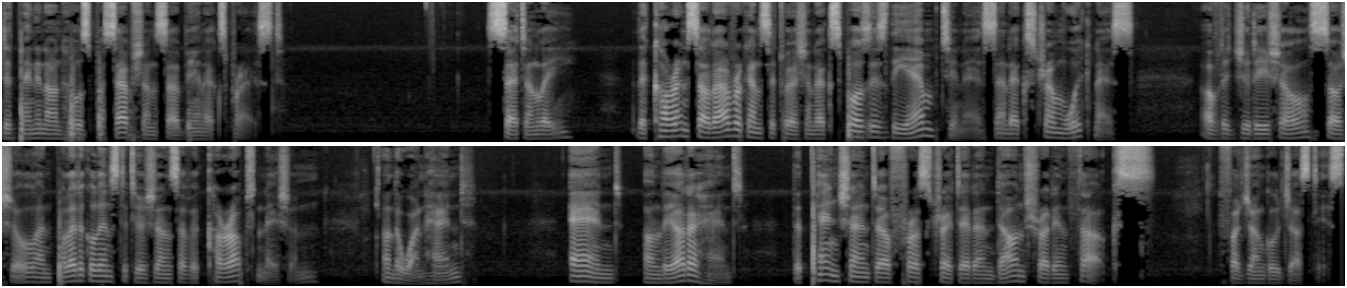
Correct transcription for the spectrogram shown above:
depending on whose perceptions are being expressed. Certainly, the current South African situation exposes the emptiness and extreme weakness of the judicial, social, and political institutions of a corrupt nation, on the one hand, and, on the other hand, the penchant of frustrated and downtrodden thugs for jungle justice.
